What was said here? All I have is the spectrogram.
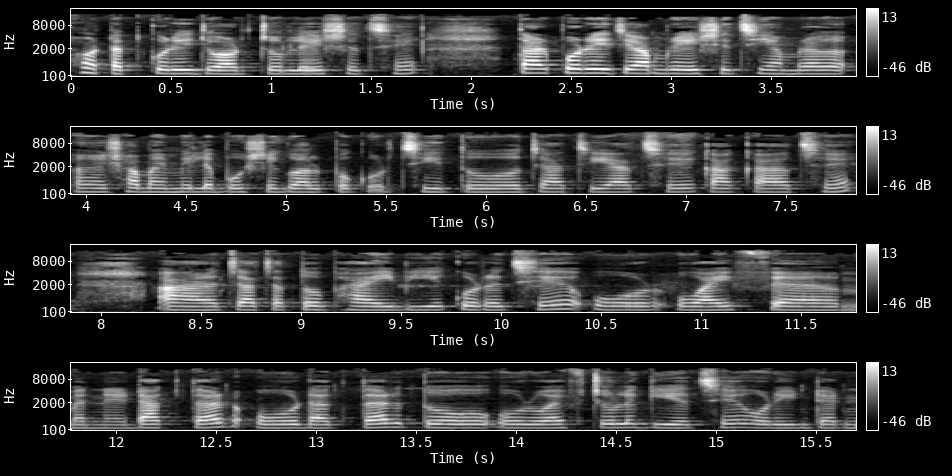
হঠাৎ করে জ্বর চলে এসেছে। তারপরে যে আমরা এসেছি, আমরা সবাই মিলে বসে গল্প করছি। তো চাচি আছে, কাকা আছে, আর চাচা তো ভাই বিয়ে করেছে। ওর ওয়াইফ মানে ডাক্তার, ও ডাক্তার। তো ওর ওয়াইফ চলে গিয়েছে, ওর ইন্টারনি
